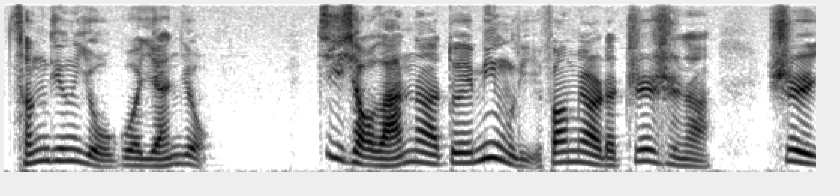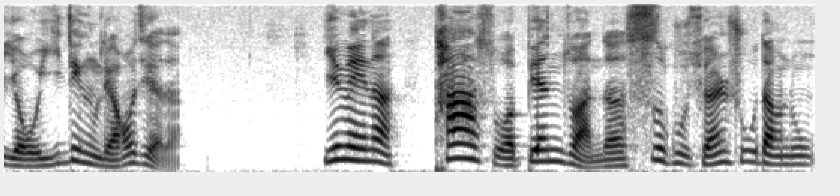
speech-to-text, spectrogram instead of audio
曾经有过研究。纪晓岚呢，对命理方面的知识呢。是有一定了解的，因为呢，他所编纂的《四库全书》当中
